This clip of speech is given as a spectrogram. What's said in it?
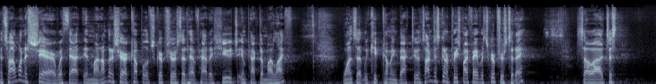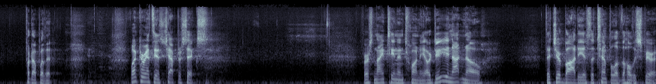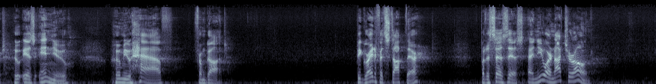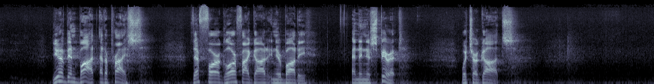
and so I want to share with that in mind. I'm going to share a couple of scriptures that have had a huge impact on my life, ones that we keep coming back to. And so I'm just going to preach my favorite scriptures today. So uh, just put up with it. 1 Corinthians chapter 6, verse 19 and 20. Or do you not know that your body is the temple of the Holy Spirit, who is in you, whom you have from God. Be great if it stopped there. But it says this, and you are not your own. You have been bought at a price. Therefore, glorify God in your body and in your spirit, which are God's.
